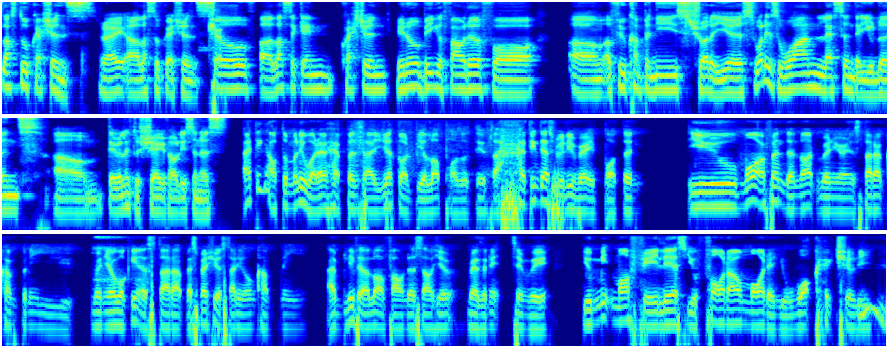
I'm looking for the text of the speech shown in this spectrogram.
last two questions, right? Uh, last two questions. Sure. So, uh, last second question, you know, being a founder for um, a few companies throughout the years. What is one lesson that you learned um, that you would like to share with our listeners? I think ultimately whatever happens, uh, you just got to be a lot positive. I think that's really very important. You more often than not, when you're in a startup company, you, when you're working in a startup, especially a starting own company, I believe that a lot of founders out here resonate the same way. You meet more failures, you fall down more than you walk actually. Mm.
